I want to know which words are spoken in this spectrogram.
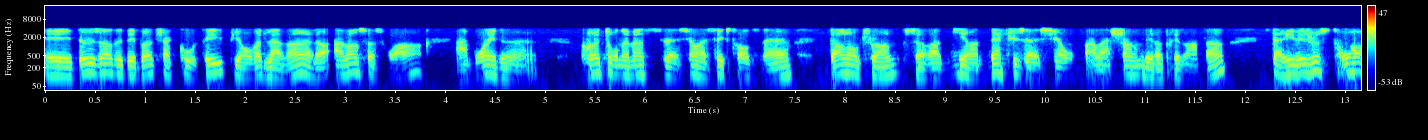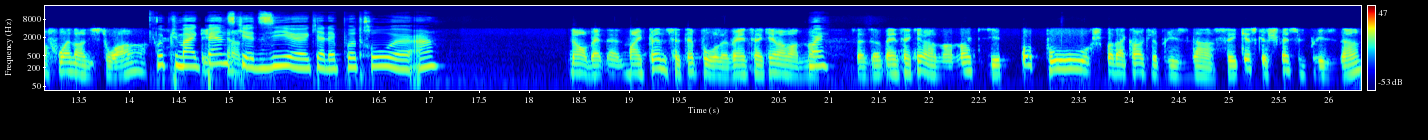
Et deux heures de débat de chaque côté, puis on va de l'avant. Alors, avant ce soir, à moins d'un retournement de situation assez extraordinaire, Donald Trump sera mis en accusation par la Chambre des représentants. C'est arrivé juste trois fois dans l'histoire. Oui, puis Mike Pence qui a dit euh, qu'il n'allait pas trop, euh, hein? Non, ben, euh, Mike Pence, c'était pour le 25e amendement. C'est-à-dire le 25e amendement qui est pas pour, je suis pas d'accord avec le président. C'est qu'est-ce que je fais si le président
